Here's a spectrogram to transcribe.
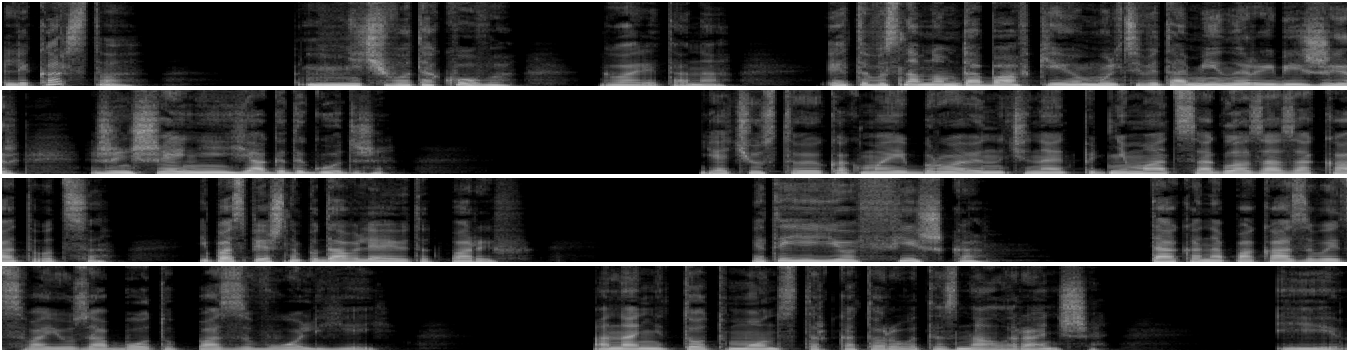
«Лекарства?» «Ничего такого», — говорит она. «Это в основном добавки, мультивитамины, рыбий жир, женьшень и ягоды годжи». Я чувствую, как мои брови начинают подниматься, а глаза закатываться, и поспешно подавляю этот порыв. Это ее фишка. Так она показывает свою заботу. Позволь ей. Она не тот монстр, которого ты знала раньше. И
